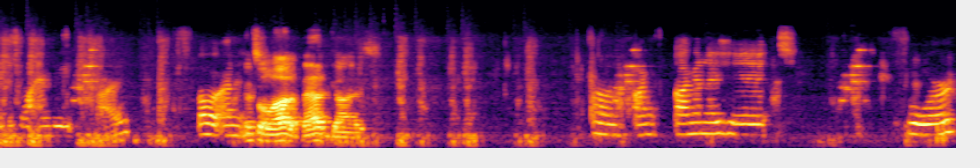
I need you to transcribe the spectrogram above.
I just want MP5. Oh, and There's a lot of bad guys. uh, I'm I'm gonna hit four.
